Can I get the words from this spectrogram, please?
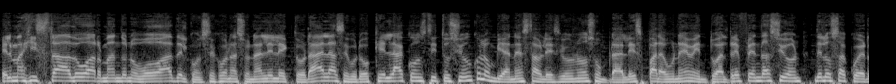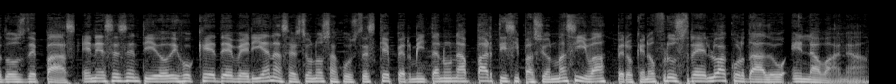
El magistrado Armando Novoa del Consejo Nacional Electoral aseguró que la Constitución colombiana establece unos umbrales para una eventual refrendación de los acuerdos de paz. En ese sentido, dijo que deberían hacerse unos ajustes que permitan una participación masiva, pero que no frustre lo acordado en La Habana.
